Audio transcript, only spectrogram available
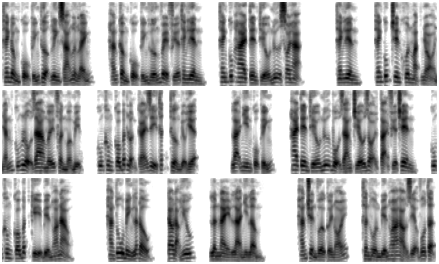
thanh đồng cổ kính thượng linh sáng lừng lánh, hắn cầm cổ kính hướng về phía thanh liên, thanh cúc hai tên thiếu nữ soi hạ. Thanh liên, thanh cúc trên khuôn mặt nhỏ nhắn cũng lộ ra mấy phần mờ mịt, cũng không có bất luận cái gì thất thường biểu hiện. Lại nhìn cổ kính, hai tên thiếu nữ bộ dáng chiếu dọi tại phía trên, cũng không có bất kỳ biến hóa nào. Hàn tu bình lắc đầu, cao đạo hữu, lần này là nhìn lầm. Hắn chuyển vừa cười nói thân hồn biến hóa ảo diệu vô tận.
